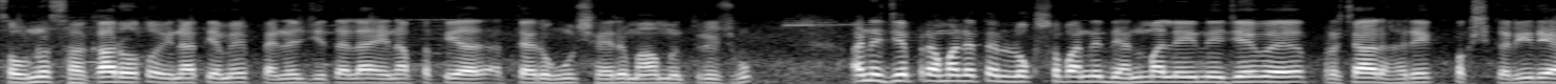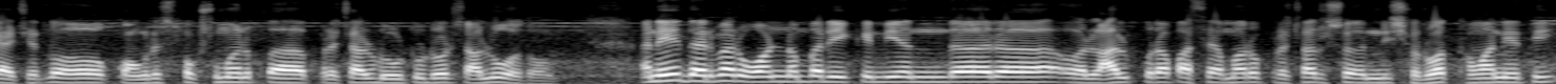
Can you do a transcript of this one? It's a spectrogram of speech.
સૌનો સહકાર હતો, એનાથી અમે પેનલ જીતેલા, એના પ્રતિ અત્યારે હું શહેર મહામંત્રી છું. અને જે પ્રમાણે અત્યારે લોકસભાને ધ્યાનમાં લઈને જે પ્રચાર હરેક પક્ષ કરી રહ્યા છે, એટલો કોંગ્રેસ પક્ષમાં પ્રચાર ડોર ટુ ડોર ચાલુ હતો. અને એ દરમિયાન વોર્ડ નંબર એકની અંદર લાલપુરા પાસે અમારો પ્રચારની શરૂઆત થવાની હતી.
